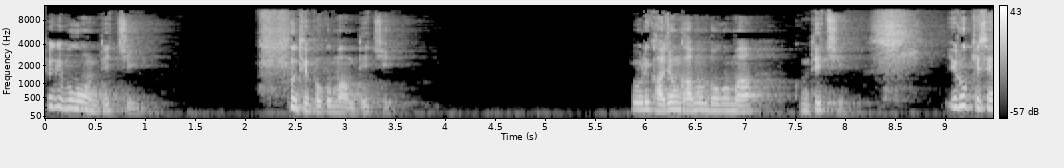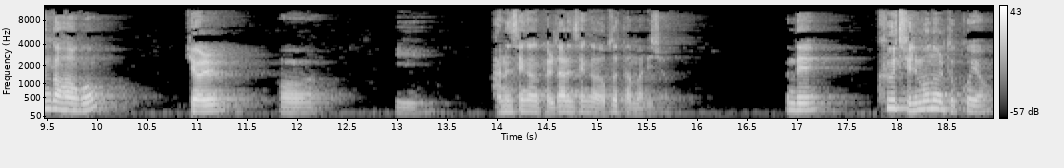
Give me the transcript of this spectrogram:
세계 보고 하면 됐지. 어디 보고만 하면 됐지. 우리 가정 가문 보고만 그럼 됐지. 이렇게 생각하고 별, 어, 이, 아는 생각, 별다른 생각 없었단 말이죠. 근데 그 질문을 듣고요.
